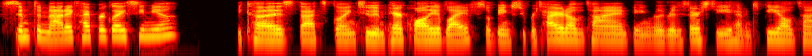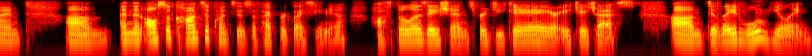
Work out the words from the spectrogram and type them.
symptomatic hyperglycemia because that's going to impair quality of life. So being super tired all the time, being really, really thirsty, having to pee all the time. Um, and then also consequences of hyperglycemia, hospitalizations for DKA or HHS, um, delayed wound healing.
